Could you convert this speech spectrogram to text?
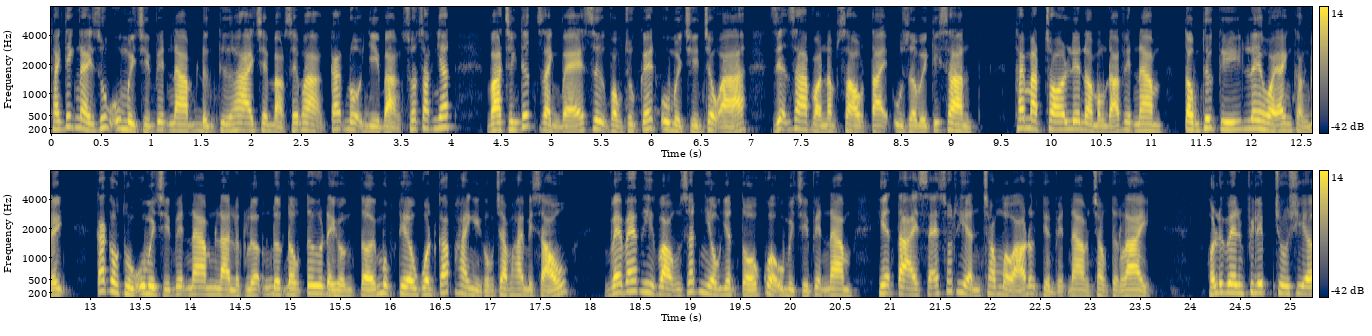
Thành tích này giúp U19 Việt Nam đứng thứ hai trên bảng xếp hạng các đội nhì bảng xuất sắc nhất và chính thức giành vé dự vòng chung kết U19 châu Á diễn ra vào năm sau tại Uzbekistan. Thay mặt cho Liên đoàn bóng đá Việt Nam, Tổng thư ký Lê Hoài Anh khẳng định các cầu thủ U19 Việt Nam là lực lượng được đầu tư để hướng tới mục tiêu World Cup 2026. VFF hy vọng rất nhiều nhân tố của U19 Việt Nam hiện tại sẽ xuất hiện trong màu áo đội tuyển Việt Nam trong tương lai. Huấn luyện viên Philip Chusier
